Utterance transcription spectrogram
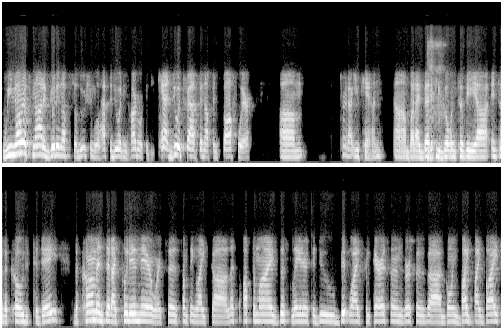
We know it's not a good enough solution. We'll have to do it in hardware because you can't do it fast enough in software. Um, turned out you can, um, but I bet if you go into the uh, into the code today, the comment that I put in there where it says something like, uh, let's optimize this later to do bitwise comparison versus uh, going byte by byte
